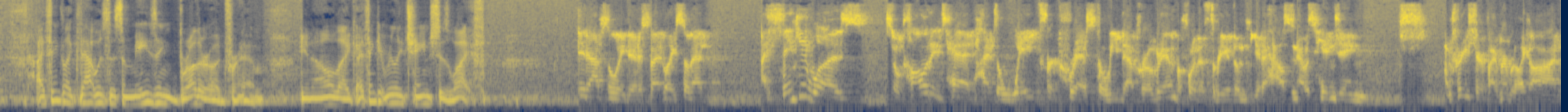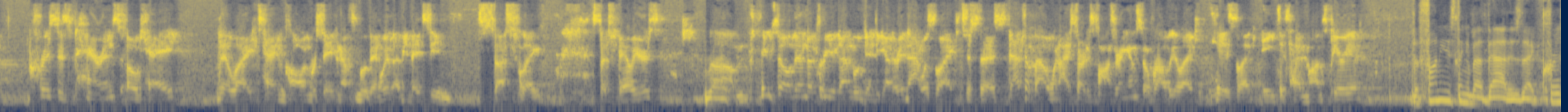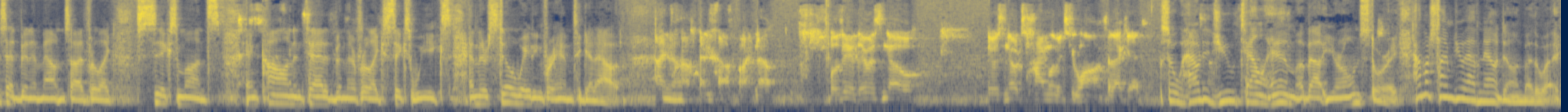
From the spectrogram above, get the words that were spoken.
I think like that was this amazing brotherhood for him, you know. Like I think it really changed his life. It absolutely did. Especially so that I think it was so Colin and Ted had to wait for Chris to leave that program before the three of them could get a house, and that was hinging. I'm pretty sure if I remember, like on Chris's parents, okay, that like Ted and Colin were safe enough to move in with. I mean, they'd seen such like such failures. Right. Um, and so then the three of them moved in together, and that was like just this. That's about when I started sponsoring him. So probably like his like eight to ten months period. The funniest thing about that is that Chris had been at Mountainside for like six months, and Colin and Ted had been there for like six weeks, and they're still waiting for him to get out. I you know, I know, I know. Well, dude, there was no, there was no time limit too long for that kid. So, how did you tell him about your own story? How much time do you have now, Dylan? By the way,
